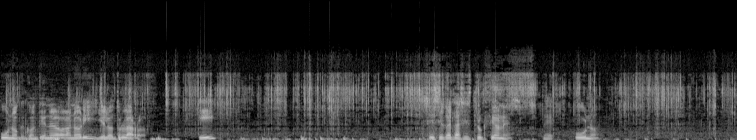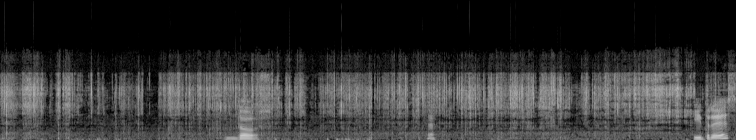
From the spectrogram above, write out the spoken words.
uno que contiene el alga nori y el otro el arroz. Y si sigues las instrucciones de 1, 2, y 3,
